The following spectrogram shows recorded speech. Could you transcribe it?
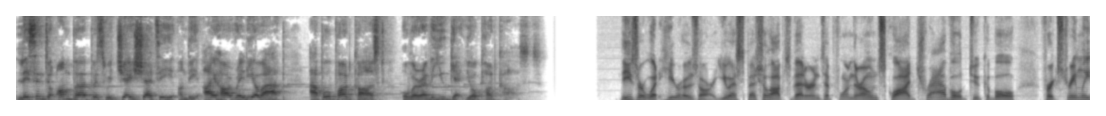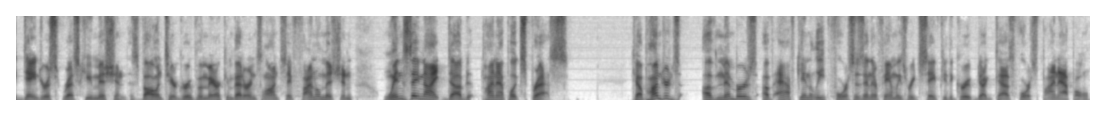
Listen to On Purpose with Jay Shetty on the iHeartRadio app, Apple Podcast, or wherever you get your podcasts. These are what heroes are. U.S. Special Ops veterans have formed their own squad, traveled to Kabul for extremely dangerous rescue mission. This volunteer group of American veterans launched a final mission Wednesday night dubbed Pineapple Express to help hundreds of members of Afghan elite forces and their families reach safety. The group, Doug Task Force Pineapple,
